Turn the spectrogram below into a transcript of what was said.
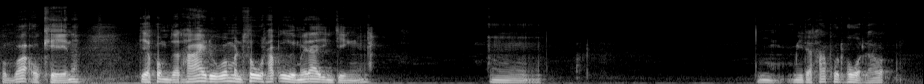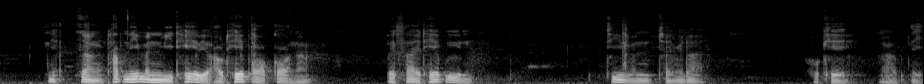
ผมว่าโอเคนะ เดี๋ยวผมจะท้ายดูว่ามันสู้ทัพอื่นไม่ได้จริงๆอืมอืมมีแต่ทัพโหดๆแล้ว เนี่ยอย่างทัพนี้มันมีเทพอย่าเอาเทพออกก่อนนะ ไปใส่เทพอื่น ที่มันใช้ไม่ได้ โอเคนะครับนี่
